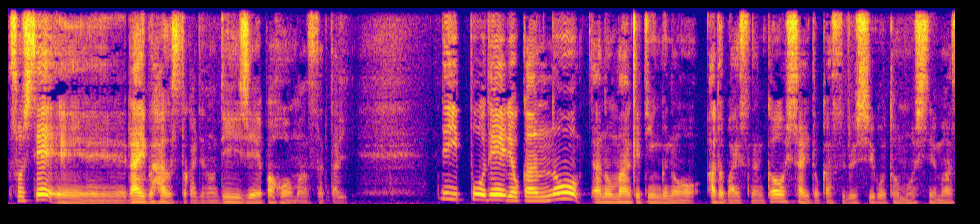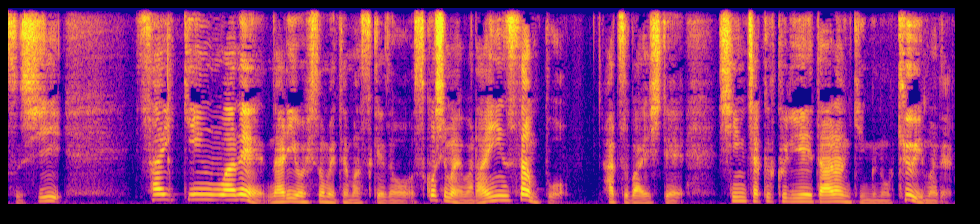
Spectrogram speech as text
そして、えー、ライブハウスとかでの DJ パフォーマンスだったり、で、一方で旅館の、あの、マーケティングのアドバイスなんかをしたりとかする仕事もしてますし、最近はね、なりを潜めてますけど、少し前は LINE スタンプを発売して、新着クリエイターランキングの9位まで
